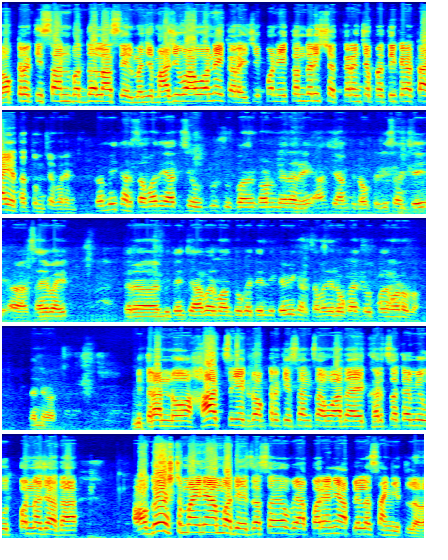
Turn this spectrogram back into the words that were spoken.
डॉक्टर किसानबद्दल असेल म्हणजे माझी वाहवा नाही करायची पण एकंदरीत शेतकऱ्यांच्या प्रतिक्रिया काय येतात तुमच्यापर्यंत? कमी खर्चामध्ये अतिशय उत्कृष्ट उत्पादन काढून देणारे असे आमचे डॉक्टर किसानचे साहेब आहेत. तर मी त्यांचे आभार मानतो का? त्यांनी कमी खर्चामध्ये लोकांचं उत्पादन वाढवलं. धन्यवाद. मित्रांनो हाच एक डॉक्टर किसानचा वाद आहे. खर्च कमी उत्पन्न जादा. ऑगस्ट महिन्यामध्ये जसं व्यापाऱ्यांनी आपल्याला सांगितलं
